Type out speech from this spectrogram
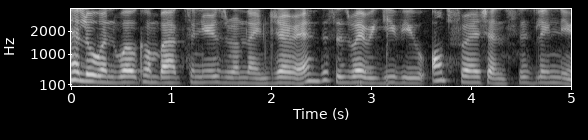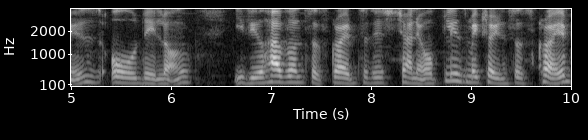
Hello and welcome back to Newsroom Nigeria. This is where we give you hot, fresh, and sizzling news all day long. If you haven't subscribed to this channel, please make sure you subscribe.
